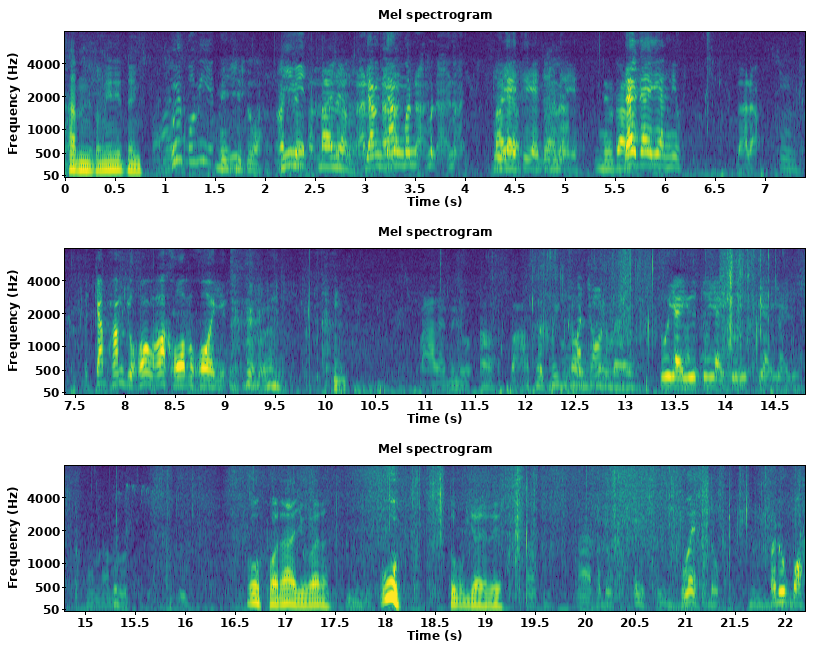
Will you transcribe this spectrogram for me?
คันตรงนี้นิดนึงเฮ้ยผ มมีมีกี่ตัวมีมีได้ยังยังยังมันมันตัวใหญ่ตัวใหญ่ตัวใหญ่นิวได้ได้ได้ยังนิ้วได้แล้วจับคำอยู่คอว่าคอมาคออยู่ปลาอะไรไม่รู้อ้าวปลาเพิ่งวิ่งเข้าข้างในตัวใหญ่อยู่ตัวใหญ่ตัวนี้ใหญ่ใหญ่โอ้พอได้อยู่วะน่ะอู้ตัวบักใหญ่เลยปลาดุกเอ้ยเว้ยปลาดุกปลาดุกบอก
